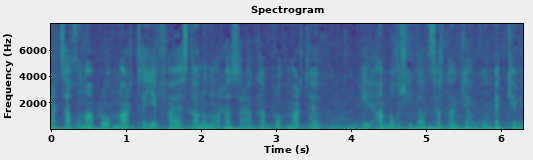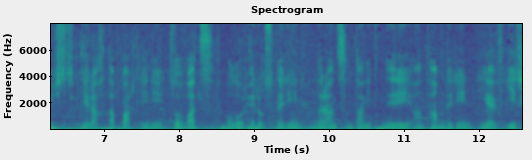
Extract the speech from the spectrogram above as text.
Արցախում ապրող մարդը եւ Հայաստանում առհասարակ ապրող մարդը իր ամբողջ գիտակցական կյանքում պետք է միշտ երախտապարտ լինի զոհված բոլոր հերոսներին, նրանց ընտանիքների անդամներին եւ իր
